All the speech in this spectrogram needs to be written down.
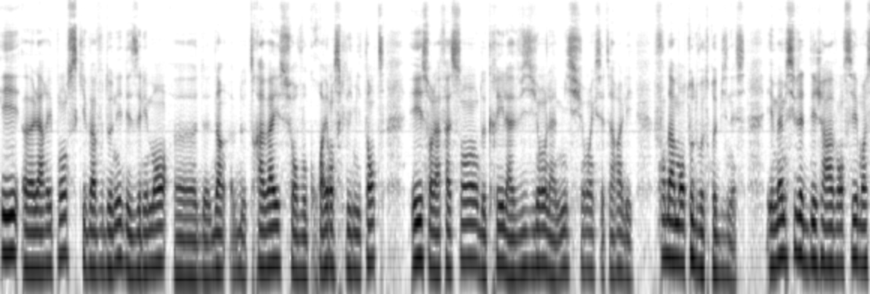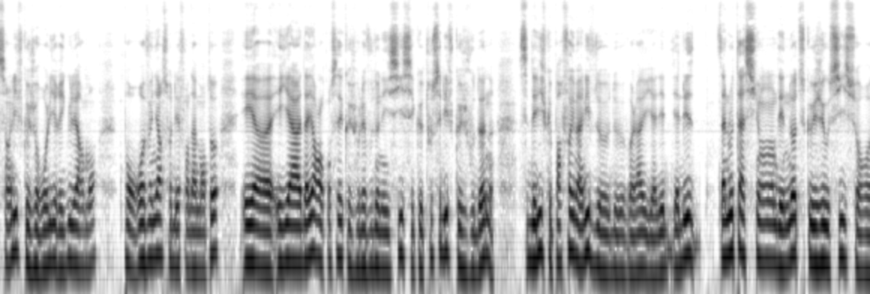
Et euh, la réponse qui va vous donner des éléments euh, de, travail sur vos croyances limitantes et sur la façon de créer la vision, la mission, etc. Les fondamentaux de votre business. Et même si vous êtes déjà avancé, moi c'est un livre que je relis régulièrement pour revenir sur des fondamentaux. Et euh, il y a d'ailleurs un conseil que je voulais vous donner ici, c'est que tous ces livres que je vous donne, c'est des livres que parfois il m'arrive de, de, voilà, il y a des annotations, des notes que j'ai aussi sur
